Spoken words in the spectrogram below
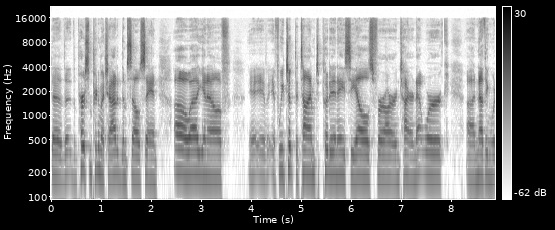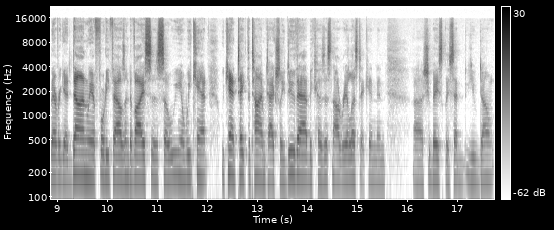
the, the, the person pretty much outed themselves saying, oh, well, you know, if, if, if we took the time to put in ACLs for our entire network, uh, nothing would ever get done. We have 40,000 devices, so you know we can't we can't take the time to actually do that because it's not realistic. And then uh, she basically said, you don't,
